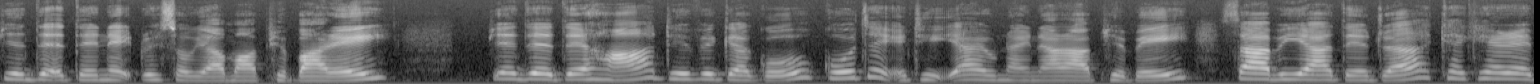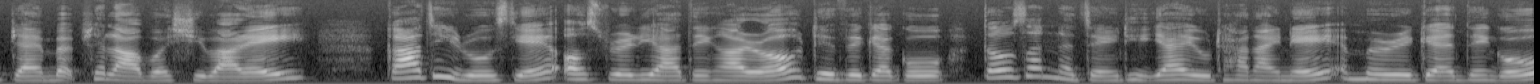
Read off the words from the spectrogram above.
ပြင်သစ်အသင်းနဲ့တွေ့ဆုံရမှာဖြစ်ပါတယ်။ ပြင်သစ်တဲ့ဟာဒေးဗစ်ကတ်ကို၉ချိန်အထိရယူနိုင်တာဖြစ်ပြီးဆာဘီယာတင်အတွက်ခက်ခဲတဲ့ပြိုင်ဘက်ဖြစ်လာပွဲရှိပါတယ်။ကာဂျီရိုစ်ရဲ့ဩစတြေးလျအသင်းကတော့ဒေးဗစ်ကတ်ကို32ချိန်ထိရယူထားနိုင်တဲ့အမေရိကန်အသင်းကို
